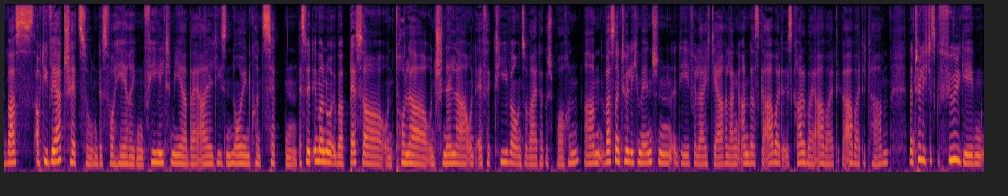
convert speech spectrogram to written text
was auch die Wertschätzung des Vorherigen fehlt mir bei all diesen neuen Konzepten. Es wird immer nur über besser und toller und schneller und effektiver und so weiter gesprochen, ähm, was natürlich Menschen, die vielleicht jahrelang anders gearbeitet ist, gerade bei Arbeit gearbeitet haben, natürlich das Gefühl geben,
